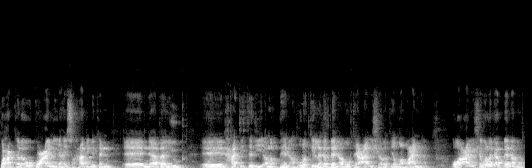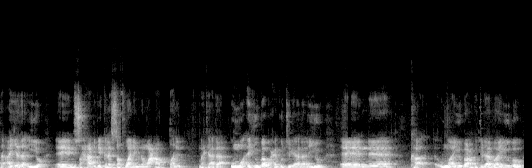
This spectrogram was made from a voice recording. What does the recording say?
waxaa kale uu ku caani yahay saxaabiga kan aba ayuub xaadithadii ama been abuuradkii laga been abuurtay caaisha radi allahu canha oo caaishaba laga been abuurtay ayada iyo saxaabigii kale safwan ibnu mucatal marka aba umu ayuubba waxay ku jiri aba ayuub umu ayuubba waxay ku jiri abu ayuubow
